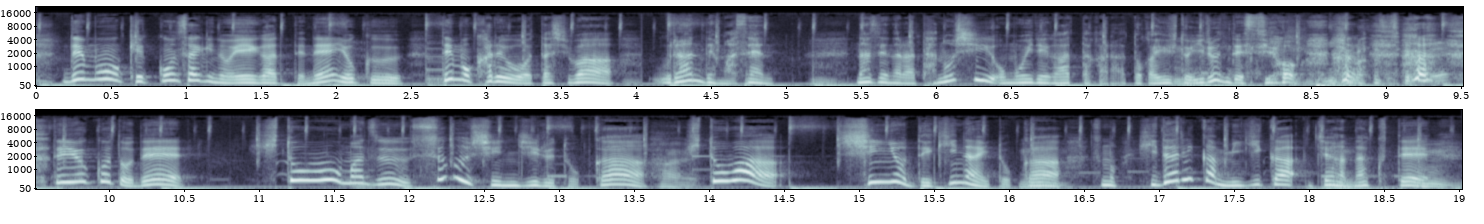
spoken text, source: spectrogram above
でも結婚詐欺の映画ってねよく「でも彼を私は恨んでません」うん。なぜなら楽しい思い出があったからとかいう人いるんですよ。う んいますよね。ということで人をまずすぐ信じるとか、はい。人は信用できないとか、その左か右かじゃなくて、うん。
